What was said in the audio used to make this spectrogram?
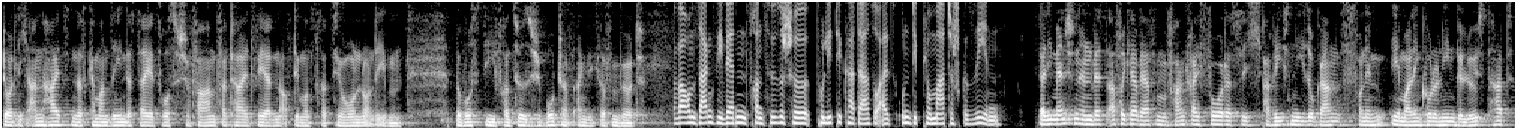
deutlich anheizen. Das kann man sehen, dass da jetzt russische Fahnen verteilt werden auf Demonstrationen und eben bewusst die französische Botschaft angegriffen wird. Warum sagen Sie, werden französische Politiker da so als undiplomatisch gesehen? Ja, die Menschen in Westafrika werfen Frankreich vor, dass sich Paris nie so ganz von den ehemaligen Kolonien gelöst hat.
